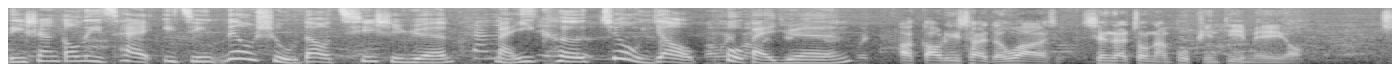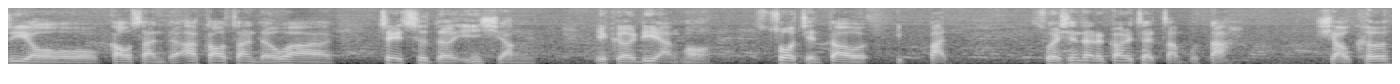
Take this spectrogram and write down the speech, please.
骊山高丽菜一斤六十五到七十元，买一颗就要破百元。啊，高丽菜的话，现在中南部平地没有，只有高山的。啊，高山的话，这次的影响一个量哈缩减到一半，所以现在的高丽菜长不大。小颗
